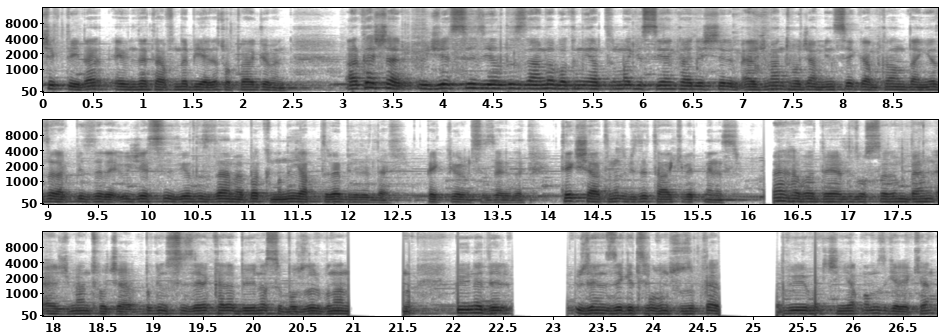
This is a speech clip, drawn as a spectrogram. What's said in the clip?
çıktıyla evinizin etrafında bir yere toprağa gömün. Arkadaşlar ücretsiz yıldızname bakımı yaptırmak isteyen kardeşlerim Ercüment Hocam Instagram kanalından yazarak bizlere ücretsiz yıldızname bakımını yaptırabilirler. Bekliyorum sizleri de. Tek şartımız bizi takip etmeniz. Merhaba değerli dostlarım ben Ercüment Hoca. Bugün sizlere kara büyü nasıl bozulur bunu anlatacağım. Büyü nedir? Üzerinize getiren olumsuzluklar. Büyü için yapmamız gereken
